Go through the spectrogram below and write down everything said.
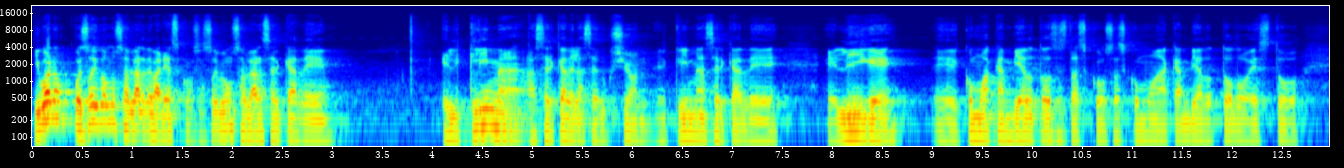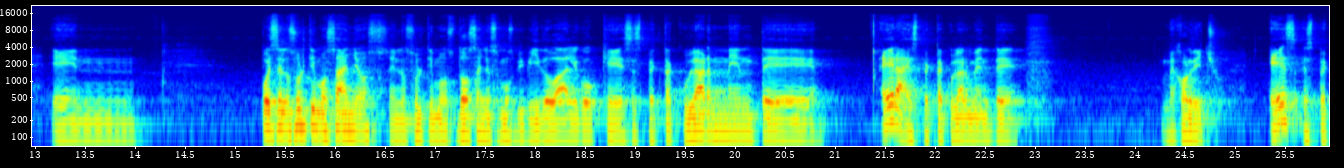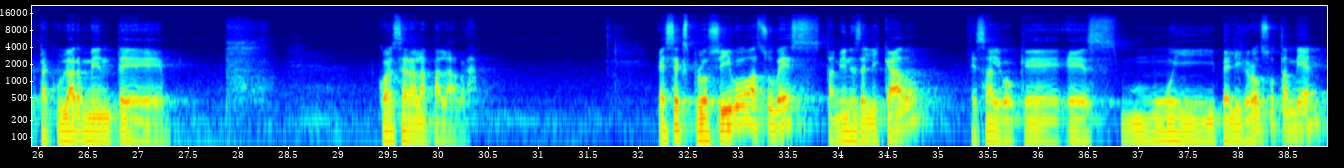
Y bueno, pues hoy vamos a hablar de varias cosas. Hoy vamos a hablar acerca de el clima, acerca de la seducción, el clima acerca de el ligue, eh, cómo ha cambiado todas estas cosas, cómo ha cambiado todo esto en pues en los últimos años, en los últimos dos años hemos vivido algo que es espectacularmente, era espectacularmente, mejor dicho, es espectacularmente, ¿cuál será la palabra? Es explosivo a su vez, también es delicado, es algo que es muy peligroso también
